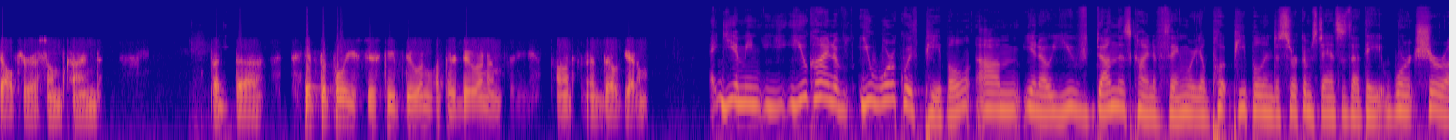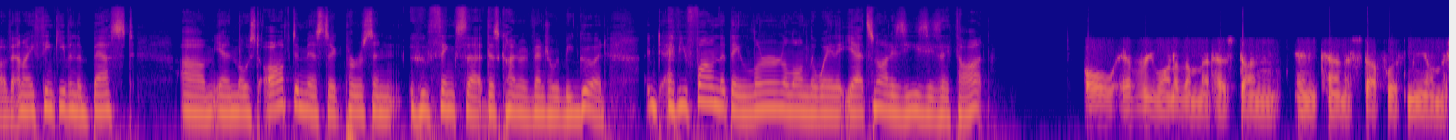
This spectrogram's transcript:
shelter of some kind. But uh, if the police just keep doing what they're doing, I'm pretty confident they'll get them. I mean, you kind of you work with people. Um, you know, you've done this kind of thing where you'll put people into circumstances that they weren't sure of, and I think even the best um, and most optimistic person who thinks that this kind of adventure would be good, have you found that they learn along the way that yeah, it's not as easy as they thought? Oh, every one of them that has done any kind of stuff with me on the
